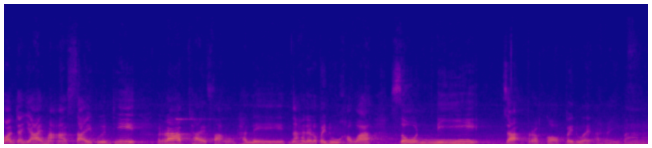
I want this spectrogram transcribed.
ก่อนจะย้ายมาอาศัยพื้นที่ราบชายฝั่งทะเลนะคะเดี๋ยวเราไปดูค่ะว่าโซนนี้จะประกอบไปด้วยอะไรบ้าง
